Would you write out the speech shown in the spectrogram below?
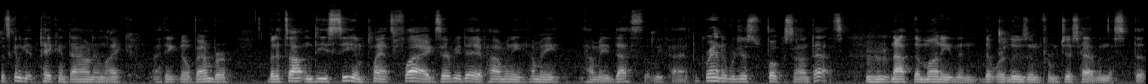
It's going to get taken down in like I think November, but it's out in D.C. and plants flags every day of how many how many how many deaths that we've had. But granted, we're just focusing on deaths, Mhm. not the money then that we're losing from just having this the,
